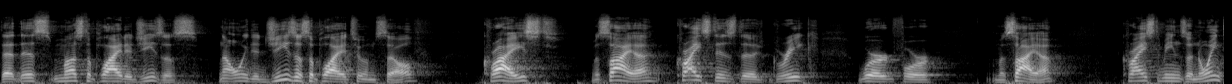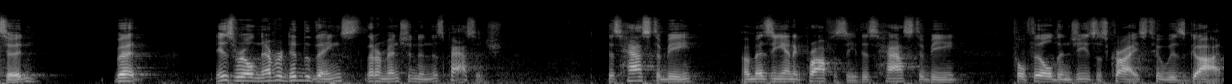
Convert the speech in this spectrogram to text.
that this must apply to Jesus, not only did Jesus apply it to himself, Christ, Messiah, Christ is the Greek word for Messiah. Christ means anointed, but Israel never did the things that are mentioned in this passage. This has to be a messianic prophecy. This has to be fulfilled in Jesus Christ, who is God,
